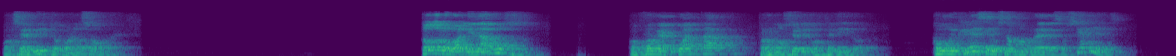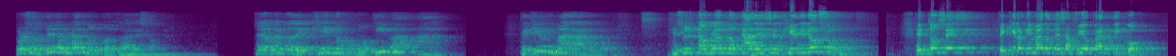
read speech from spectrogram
por ser visto por los hombres. Todo lo validamos conforme a cuánta promoción hemos tenido. Como iglesia usamos redes sociales. Por eso estoy hablando en contra de eso. Estoy hablando de qué nos motiva a. Te quiero animar a algo. Jesús está hablando acá de ser generoso. Entonces, te quiero animar a un desafío práctico.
